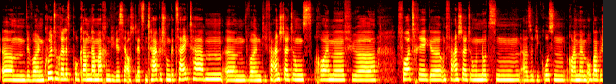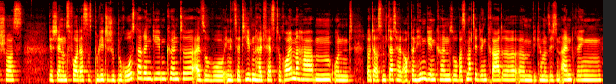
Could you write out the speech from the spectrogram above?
Ähm, wir wollen ein kulturelles Programm da machen, wie wir es ja auch die letzten Tage schon gezeigt haben. Ähm, wir wollen die Veranstaltungsräume für Vorträge und Veranstaltungen nutzen, also die großen Räume im Obergeschoss. Wir stellen uns vor, dass es politische Büros darin geben könnte, also wo Initiativen halt feste Räume haben und Leute aus dem Stadtteil auch dann hingehen können, so was macht ihr denn gerade, ähm, wie kann man sich denn einbringen,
